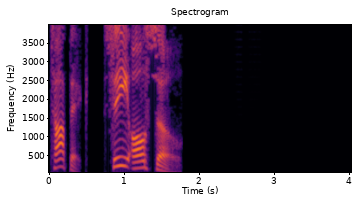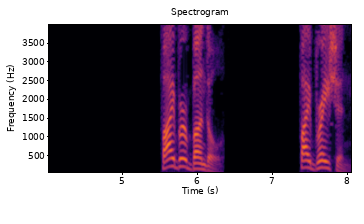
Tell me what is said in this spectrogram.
Topic. See also. Fiber bundle. Fibration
